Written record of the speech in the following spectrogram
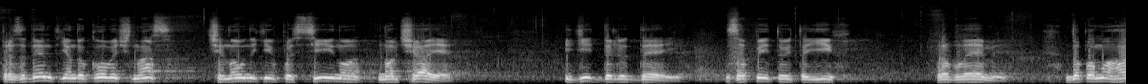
Президент Янукович нас, чиновників, постійно навчає. Ідіть до людей, запитуйте їх проблеми, допомагайте.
